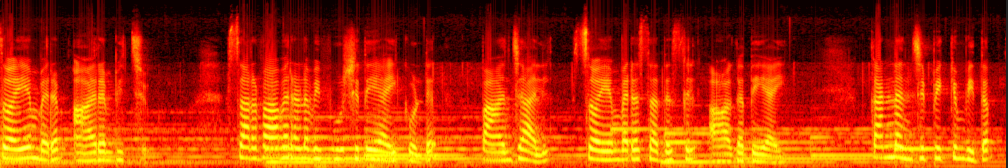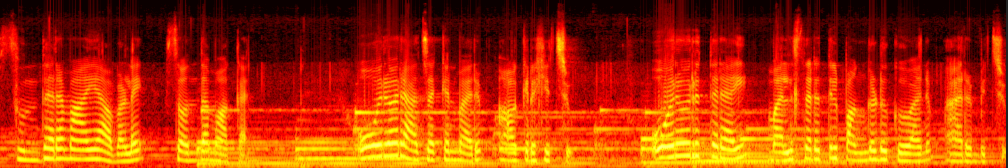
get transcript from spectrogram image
സ്വയംവരം ആരംഭിച്ചു. സർവാഭരണ വിഭൂഷിതയായിക്കൊണ്ട് പാഞ്ചാലി സ്വയംവര സദസ്സിൽ ആഗതയായി. കണ്ണഞ്ചിപ്പിക്കും വിധം സുന്ദരമായ അവളെ സ്വന്തമാക്കാൻ. ഓരോ രാജാക്കന്മാരും ആഗ്രഹിച്ചു. ഓരോരുത്തരായി മത്സരത്തിൽ പങ്കെടുക്കുവാനും ആരംഭിച്ചു.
